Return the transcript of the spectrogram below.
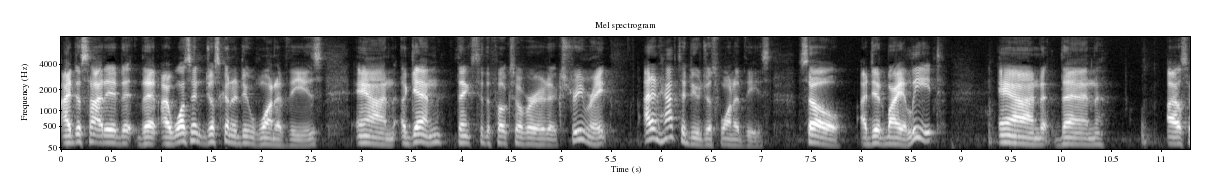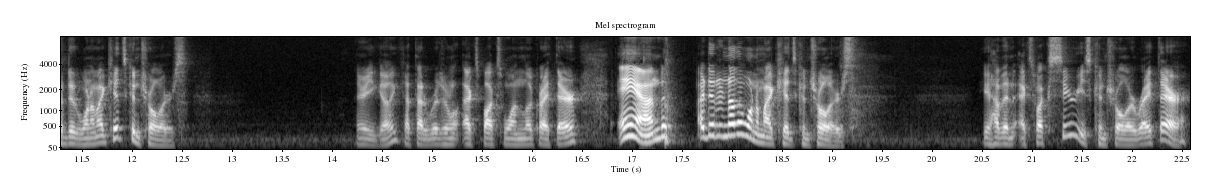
I decided that I wasn't just gonna do one of these. And again, thanks to the folks over at Extreme Rate, I didn't have to do just one of these. So I did my Elite, and then I also did one of my kids' controllers. There you go. You got that original Xbox One look right there. And I did another one of my kids' controllers. You have an Xbox Series controller right there.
